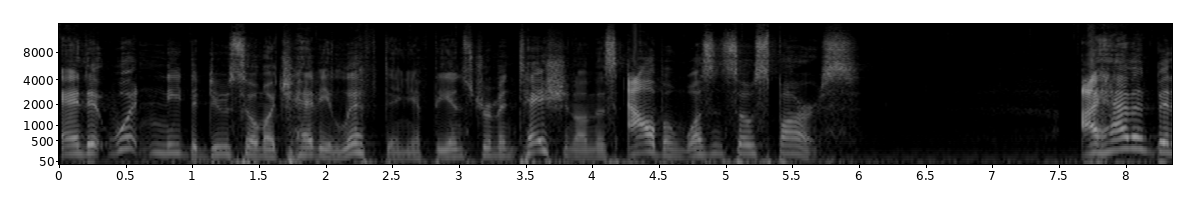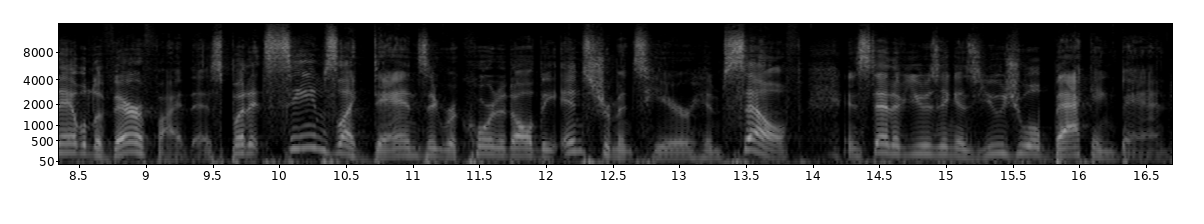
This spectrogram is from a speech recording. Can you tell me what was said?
And it wouldn't need to do so much heavy lifting if the instrumentation on this album wasn't so sparse. I haven't been able to verify this, but it seems like Danzig recorded all the instruments here himself instead of using his usual backing band,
